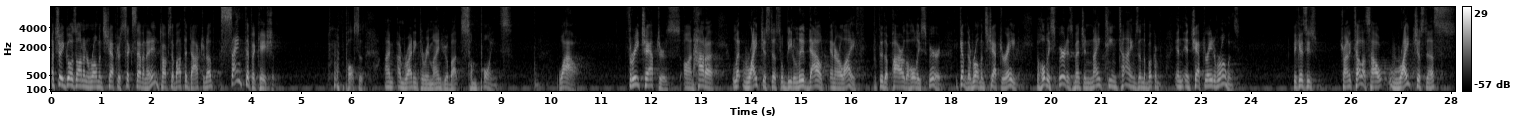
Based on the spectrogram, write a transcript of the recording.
And so he goes on in Romans chapter 6, 7, and 8 and talks about the doctrine of sanctification. Paul says, I'm, I'm writing to remind you about some points. Wow. Three chapters on how to let righteousness be lived out in our life through the power of the Holy Spirit. You come to Romans chapter 8, the Holy Spirit is mentioned 19 times in the book of, in, in chapter 8 of Romans. Because he's trying to tell us how righteousness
